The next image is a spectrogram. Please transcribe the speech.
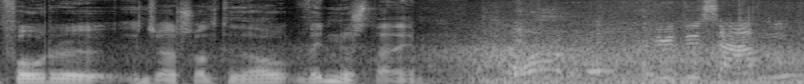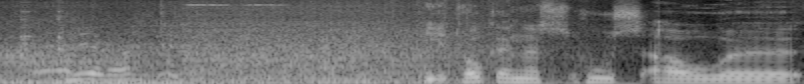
fóru eins og svolítið á vinnustæði er det samme Ég tók einars hús á uh,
